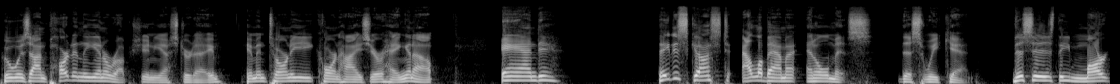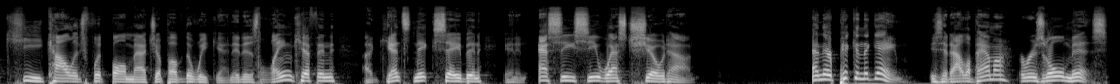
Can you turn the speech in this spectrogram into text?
who was on Pardon the Interruption yesterday, him and Tony Kornheiser hanging out, and they discussed Alabama and Ole Miss this weekend. This is the marquee college football matchup of the weekend. It is Lane Kiffin against Nick Saban in an SEC West showdown. And they're picking the game. Is it Alabama or is it Ole Miss?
